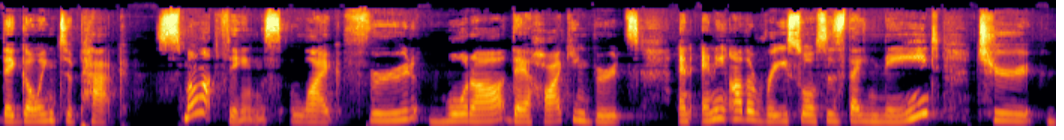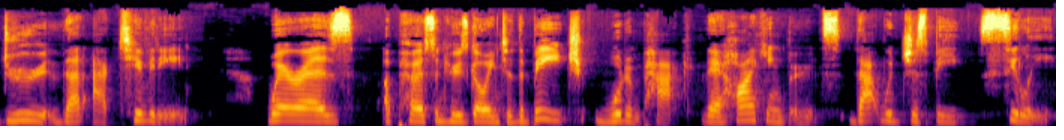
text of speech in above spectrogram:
They're going to pack smart things like food, water, their hiking boots, and any other resources they need to do that activity. Whereas a person who's going to the beach wouldn't pack their hiking boots. That would just be silly,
